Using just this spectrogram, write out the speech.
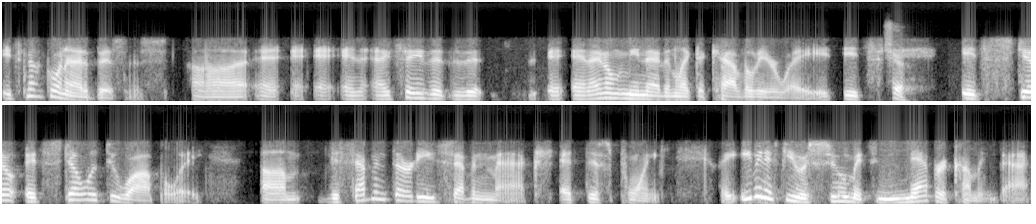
it's not going out of business, uh, and, and I say that, that, and I don't mean that in like a cavalier way. It, it's Sure. it's still it's still a duopoly. Um, the 737 Max at this point, even if you assume it's never coming back,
